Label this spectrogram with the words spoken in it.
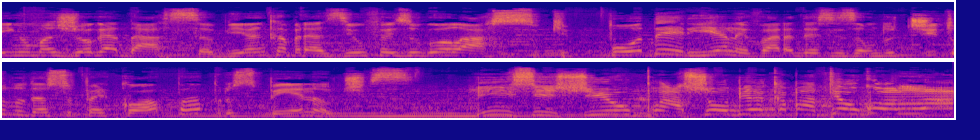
Em uma jogadaça, Bianca Brasil fez o golaço, que poderia levar a decisão do título da Supercopa para os pênaltis. Insistiu, passou, Bianca bateu, golaço!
